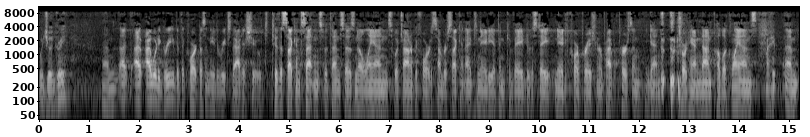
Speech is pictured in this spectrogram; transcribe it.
Would you agree? Um, I, I, would agree, but the court doesn't need to reach that issue. To the second sentence, which then says no lands which on or before December 2nd, 1980 have been conveyed to the state, native corporation, or private person, again, shorthand, non-public lands, right. um,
